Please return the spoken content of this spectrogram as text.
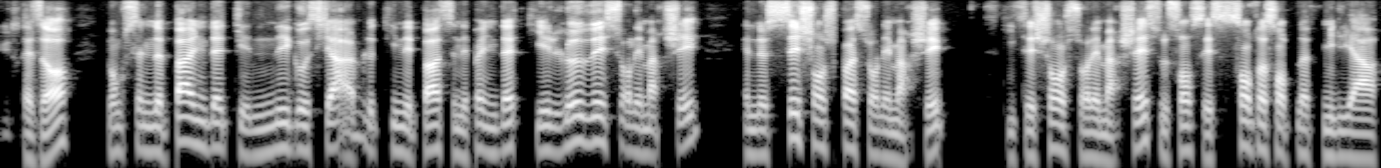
du, Trésor. Donc, ce n'est pas une dette qui est négociable, qui n'est pas, ce n'est pas une dette qui est levée sur les marchés. Elle ne s'échange pas sur les marchés. Ce qui s'échange sur les marchés, ce sont ces 169 milliards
